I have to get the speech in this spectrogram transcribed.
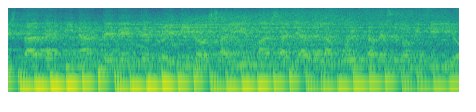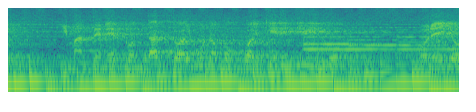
está terminantemente prohibido salir más allá de la puerta de su domicilio y mantener contacto alguno con cualquier individuo. Por ello,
